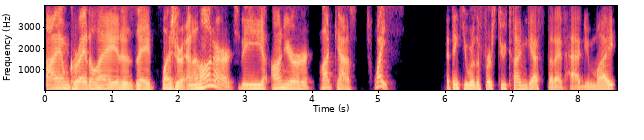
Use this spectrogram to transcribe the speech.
I am great, Alay. It is a pleasure and an honor to be on your podcast twice. I think you were the first two time guest that I've had. You might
